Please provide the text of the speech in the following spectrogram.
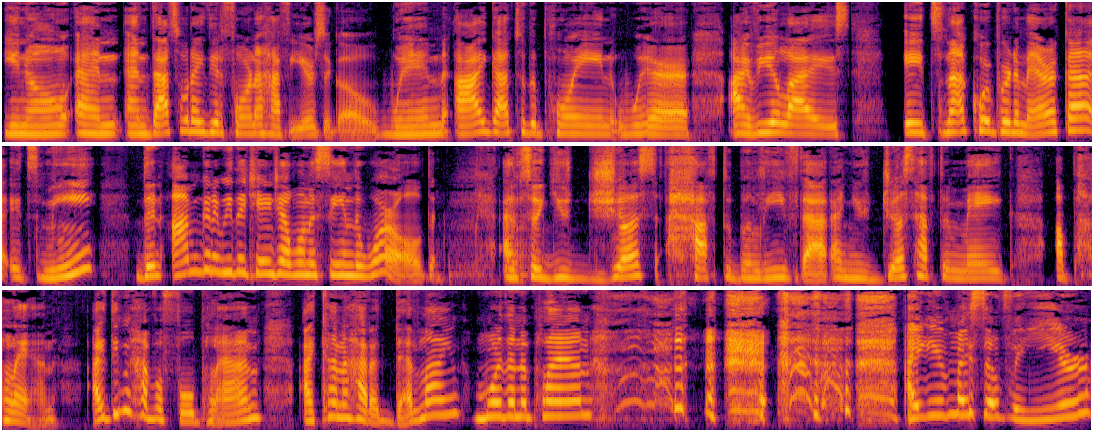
you know and and that's what i did four and a half years ago when i got to the point where i realized it's not corporate america it's me then i'm going to be the change i want to see in the world. And so you just have to believe that and you just have to make a plan. I didn't have a full plan. I kind of had a deadline more than a plan. I gave myself a year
